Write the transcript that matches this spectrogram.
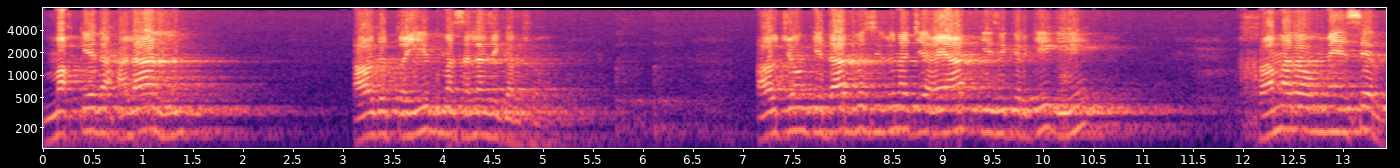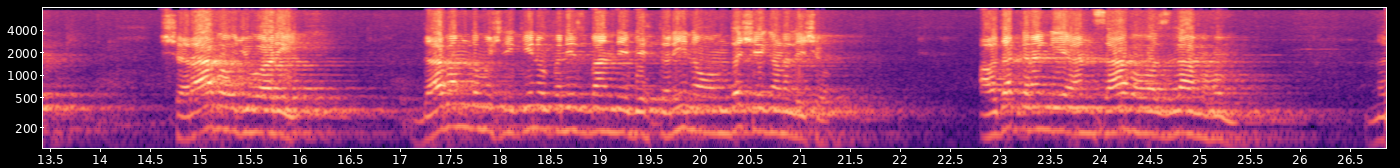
مخکې د حلال او د طیب مسله ذکر شو او چون کې دا د سيزونه چې آیات کې ذکر کیږي خمر او میسر شراب او جواری دا بم د مشرکین په نسبت باندې بهترین او عمده شی ګڼل شو او دا کرنګي انصاب او ازلام هم نو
